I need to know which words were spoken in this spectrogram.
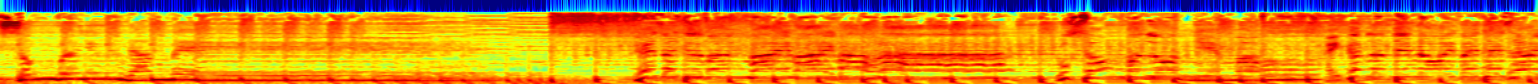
sống với những đam mê. Thế giới cứ vẫn mãi mãi bao la. Cuộc sống vẫn luôn nhiệm màu. Hãy cất lên tiếng nói về thế giới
